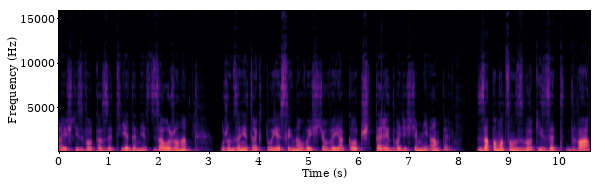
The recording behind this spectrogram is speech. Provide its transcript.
a jeśli zworka Z1 jest założona, urządzenie traktuje sygnał wejściowy jako 4,20 mA. Za pomocą zworki Z2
